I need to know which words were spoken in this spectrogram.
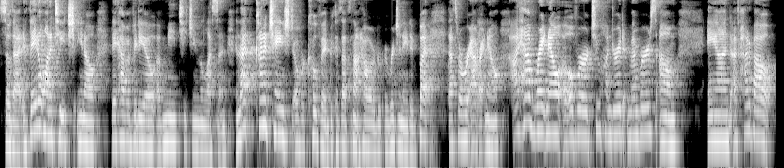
so that if they don't want to teach, you know, they have a video of me teaching the lesson. And that kind of changed over COVID because that's not how it originated, but that's where we're at right now. I have right now over 200 members. Um, and I've had about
